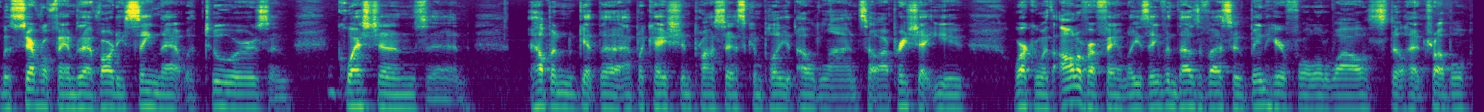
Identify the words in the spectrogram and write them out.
with several families. I've already seen that with tours and questions and helping get the application process complete online. So I appreciate you working with all of our families, even those of us who've been here for a little while still had trouble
